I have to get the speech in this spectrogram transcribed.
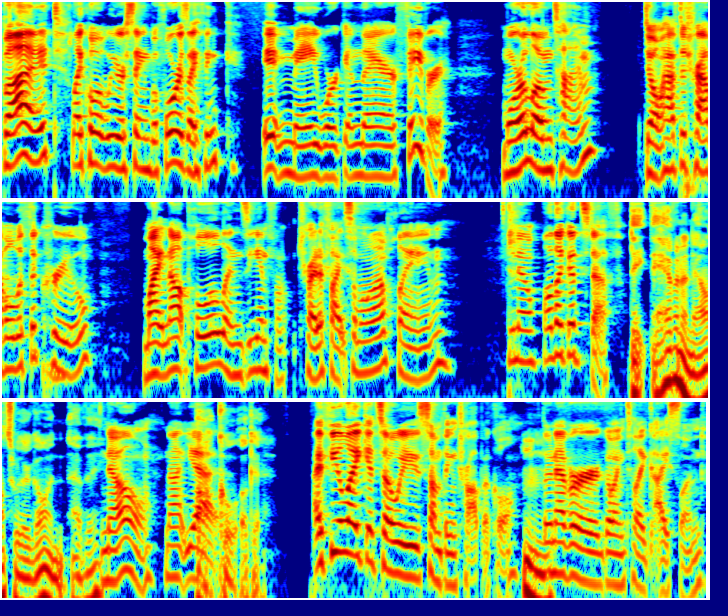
But, like what we were saying before, is I think it may work in their favor. More alone time. Don't have to travel with the crew. Might not pull a Lindsay and f- try to fight someone on a plane. You know, all that good stuff. They they haven't announced where they're going, have they? No, not oh, yet. Oh, cool. Okay. I feel like it's always something tropical. Mm-hmm. They're never going to like Iceland.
